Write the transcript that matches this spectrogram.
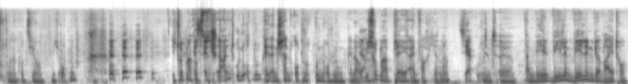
ich muss mal kurz hier mich ordnen. Ich drück mal kurz. Es entstand äh, Unordnung? Es entstand Ordnung, Unordnung, genau. Ja. Ich drück mal Play einfach hier, ne? Sehr gut. Und äh, dann wählen, wählen, wählen wir weiter.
